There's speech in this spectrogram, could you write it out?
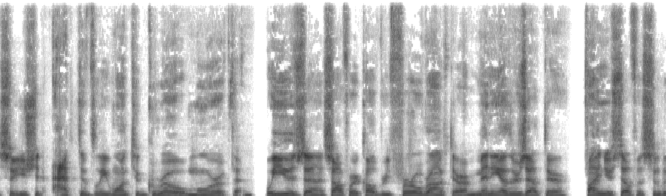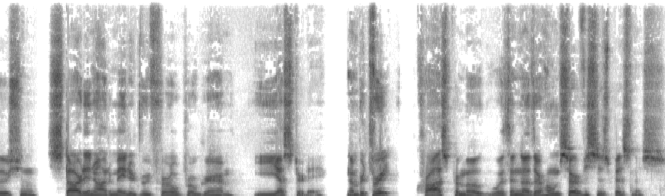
So you should actively want to grow more of them. We use a software called Referral Rock. There are many others out there. Find yourself a solution. Start an automated referral program yesterday. Number three, cross promote with another home services business,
